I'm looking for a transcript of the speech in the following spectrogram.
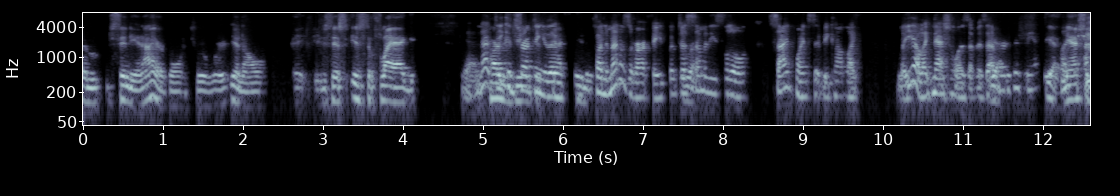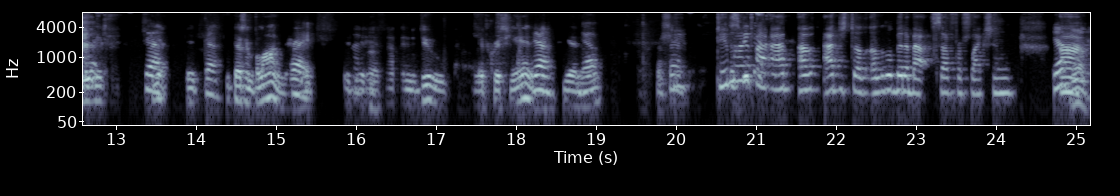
um, Cindy and I are going through. Where you know, is this is the flag Yeah. Not deconstructing Jesus? the Not- it is- fundamentals of our faith, but just Right. some of these little side points that become like, like yeah, like nationalism. Is that Yeah. part of Christianity? Yeah, Like- nationalism. Yeah. It, Yeah. it doesn't belong there. Right. It, it has nothing to do with Christianity. Yeah. You know? For sure. Do you So mind if I add, I'll add just a, a little bit about self-reflection? Yeah. Um,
